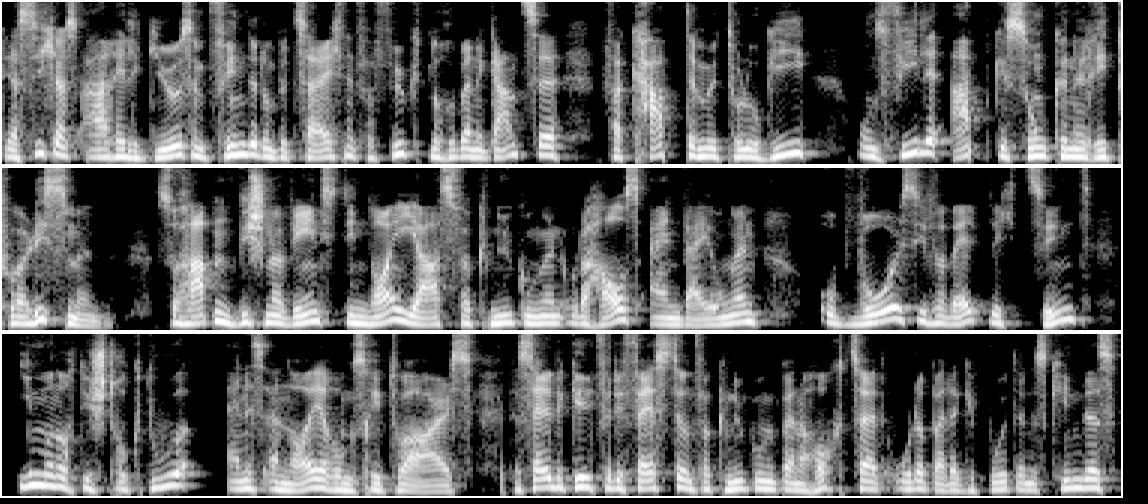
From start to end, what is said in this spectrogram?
der sich als areligiös empfindet und bezeichnet, verfügt noch über eine ganze verkappte Mythologie und viele abgesunkene Ritualismen. So haben, wie schon erwähnt, die Neujahrsvergnügungen oder Hauseinweihungen, obwohl sie verweltlicht sind, immer noch die Struktur eines Erneuerungsrituals. Dasselbe gilt für die Feste und Vergnügungen bei einer Hochzeit oder bei der Geburt eines Kindes,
